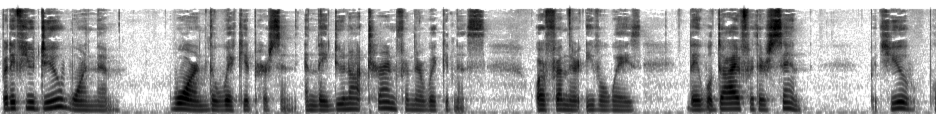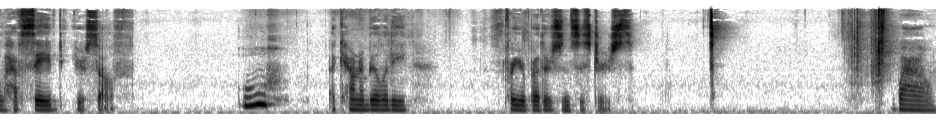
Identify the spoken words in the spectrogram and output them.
But if you do warn them, warn the wicked person, and they do not turn from their wickedness or from their evil ways, they will die for their sin, but you will have saved yourself. Ooh, accountability for your brothers and sisters. Wow.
